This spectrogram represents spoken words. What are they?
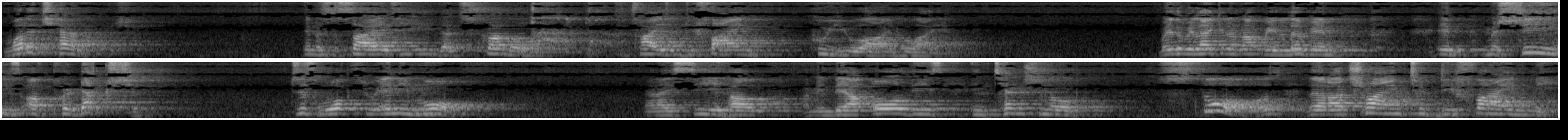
What a challenge in a society that struggles to try to define who you are and who I am. Whether we like it or not, we live in, in machines of production. Just walk through any mall. And I see how, I mean, there are all these intentional stores that are trying to define me.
